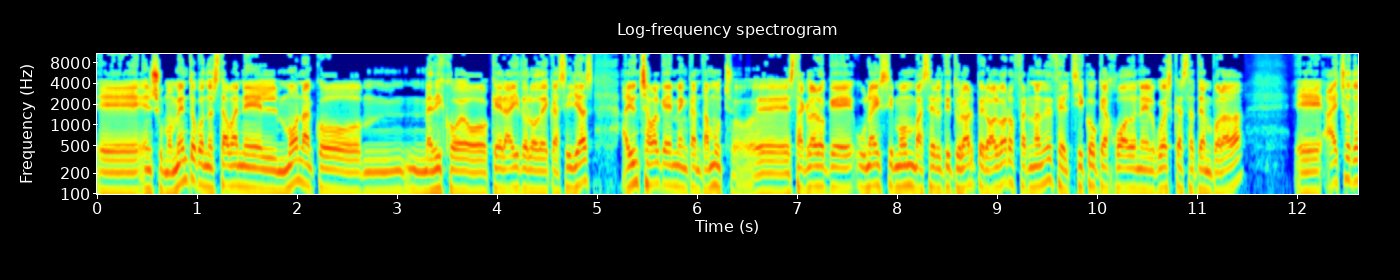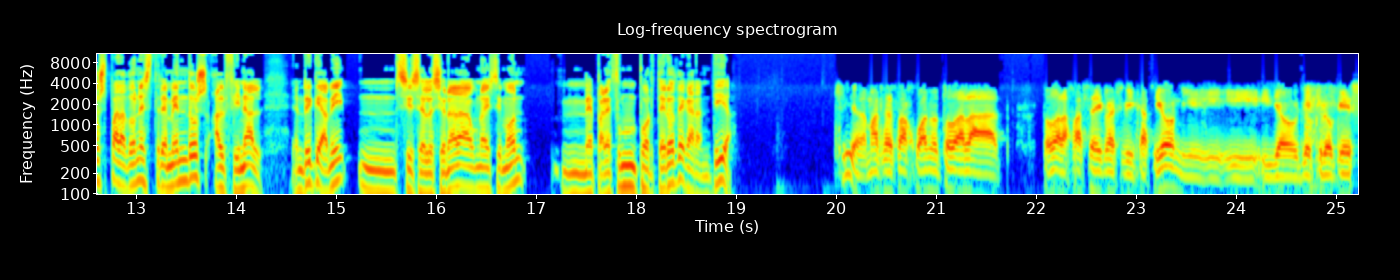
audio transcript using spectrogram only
Eh, en su momento, cuando estaba en el Mónaco, mm, me dijo que era ídolo de Casillas. Hay un chaval que a mí me encanta mucho. está claro que Unai Simón va a ser el titular, pero Álvaro Fernández, el chico que ha jugado en el Huesca esta temporada, ha hecho dos paradones tremendos al final. Enrique, a mí, mm, si se lesionara a Unai Simón, me parece un portero de garantía. Sí, además está jugando toda la toda la fase de clasificación y, yo, creo que es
